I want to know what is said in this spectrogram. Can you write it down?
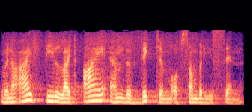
when I feel like I am the victim of somebody's sin.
